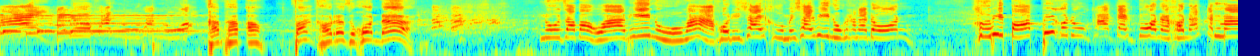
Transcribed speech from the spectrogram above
ไม่ไปดูฟังหนูฟังหนู ครับครับเอาฟังเขาเด้อสุคนเด้อ หนูจะบอกว่าพี่หนูมาหาคนที่ใช่คือไม่ใช่พี่นุกธนดล คือพี่ป๊อปพี่ก็ดูการแต่งตัวหน่อยเขานัดกันมา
